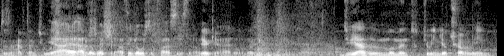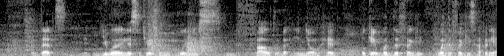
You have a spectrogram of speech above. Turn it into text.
doesn't have time to watch. Yeah, I, I haven't watched it. I think I watched the first season. Of okay. I don't know. Do you have a moment during your traveling that you were in a situation when you felt about in your head, okay, what the fuck, what the fuck is happening,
